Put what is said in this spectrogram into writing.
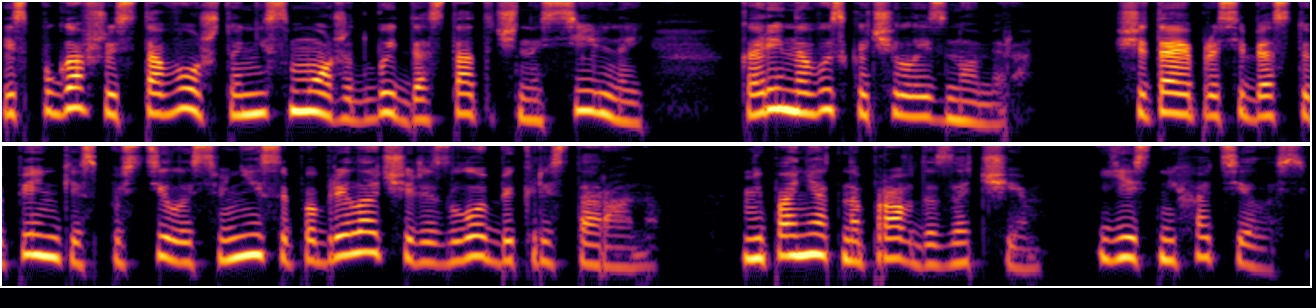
испугавшись того, что не сможет быть достаточно сильной, Карина выскочила из номера. Считая про себя ступеньки, спустилась вниз и побрела через лобби к ресторану. Непонятно, правда, зачем. Есть не хотелось.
